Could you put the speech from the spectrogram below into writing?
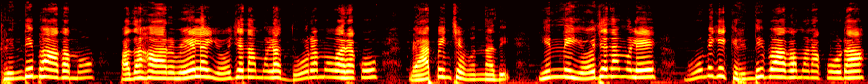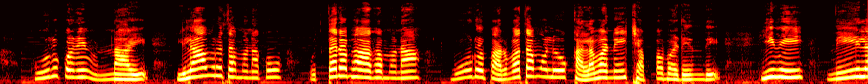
క్రింది భాగము పదహారు వేల యోజనముల దూరము వరకు వ్యాపించి ఉన్నది. ఇన్ని యోజనములే భూమికి క్రింది భాగమున కూడా కూరుకొని ఉన్నాయి. ఇలామృతమునకు ఉత్తర భాగమున మూడు పర్వతములు కలవని చెప్పబడింది. ఇవి నీల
